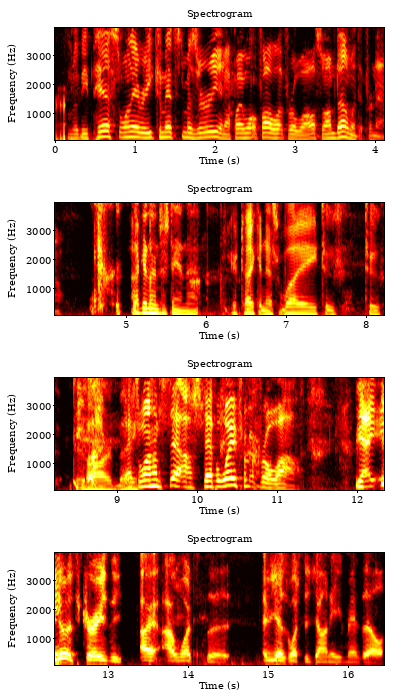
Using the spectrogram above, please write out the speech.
I'm going to be pissed whenever he commits to Missouri, and I probably won't follow it for a while, so I'm done with it for now. I can understand that. You're taking this way too too too hard, buddy. That's why I'm set. I'll step away from it for a while. Yeah, You know, it's crazy. I I watched the. Have you guys watched the Johnny Manziel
